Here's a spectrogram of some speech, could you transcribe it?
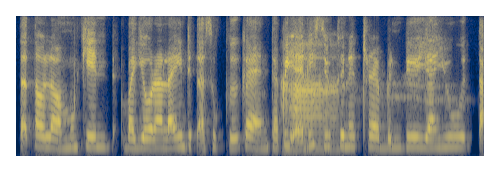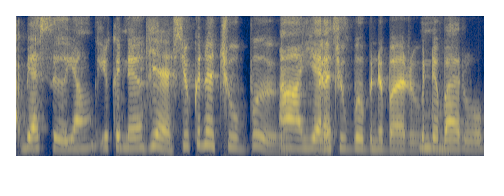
Tak tahulah mungkin bagi orang lain dia tak suka kan. Tapi at least you Ah. kena try benda yang you tak biasa, yang you kena Yes, you kena cuba. ah Kena yes. cuba benda baru. benda baru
